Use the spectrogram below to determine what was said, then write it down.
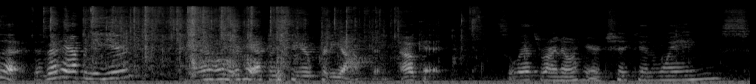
it Does that happen to you? Well, it happens here pretty often. Okay, so let's write on here chicken wings.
